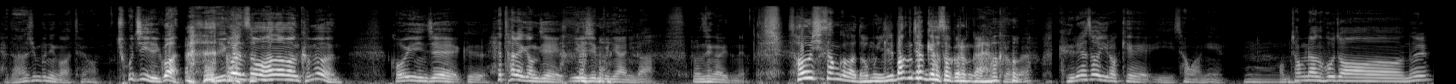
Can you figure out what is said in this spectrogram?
대단하신 분인 것 같아요. 초지 일관, 일관성 하나만큼은 거의 이제 그 해탈의 경제에 이르신 분이 아닌가 그런 생각이 드네요. 서울시 선거가 너무 일방적이어서 그런가요? 그런가요? 그래서 이렇게 이 상황이 음. 엄청난 호전을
